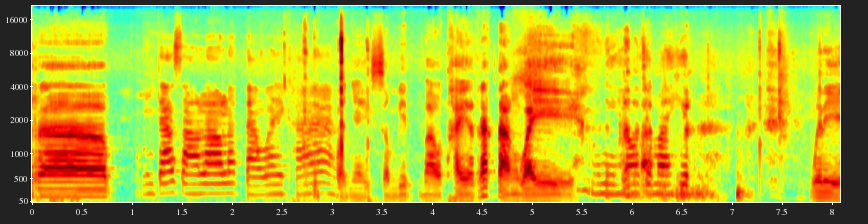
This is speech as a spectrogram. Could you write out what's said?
ครับมินตาสาวลาวรักต่างวัยค่ะปัญญาสำลิดบ่าวไทยรักต่างวัยวันนี้เราจะมาเฮ็ด วันนี้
